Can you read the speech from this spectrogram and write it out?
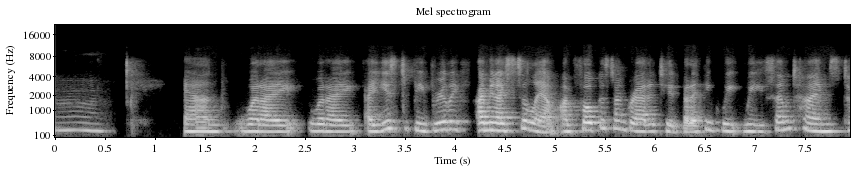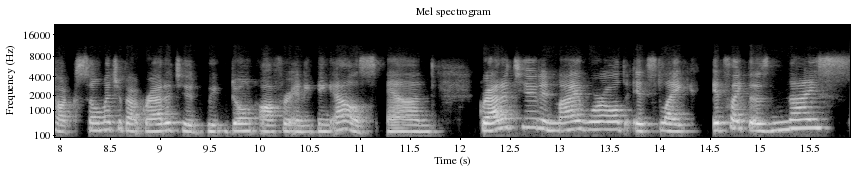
Mm, and what i what i i used to be really i mean i still am i'm focused on gratitude but i think we we sometimes talk so much about gratitude we don't offer anything else and gratitude in my world it's like it's like those nice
